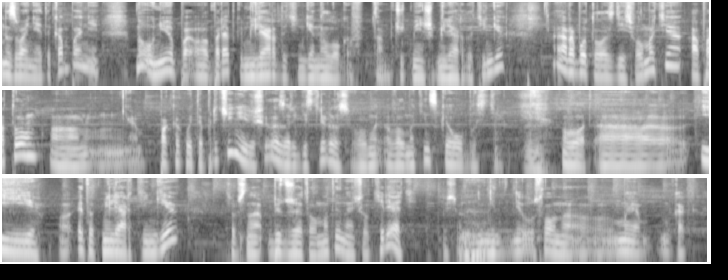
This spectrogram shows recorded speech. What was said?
название этой компании, но у нее э, порядка миллиарда тенге налогов, там чуть меньше миллиарда тенге. Она работала здесь, в Алмате, а потом по какой-то причине решила зарегистрироваться в, Алматинской области. Mm. Вот. А, и этот миллиард тенге, собственно, бюджет Алматы начал терять. То есть он, mm. не, условно, мы как Э,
